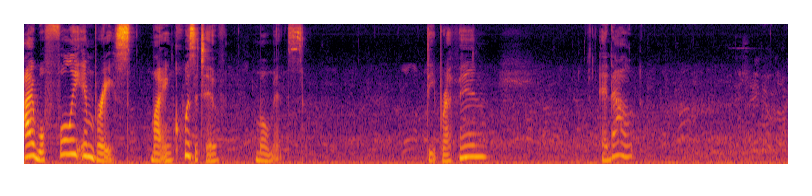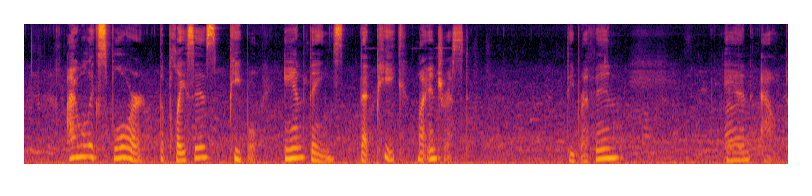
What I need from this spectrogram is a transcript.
I will fully embrace my inquisitive moments. Deep breath in and out. I will explore the places, people, and things that pique my interest. Deep breath in and out.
